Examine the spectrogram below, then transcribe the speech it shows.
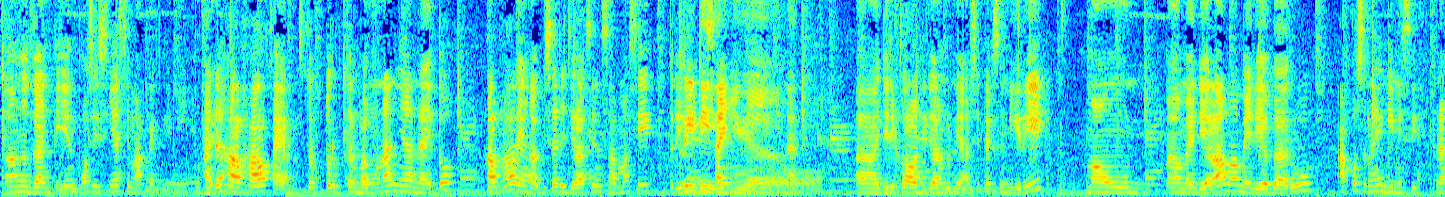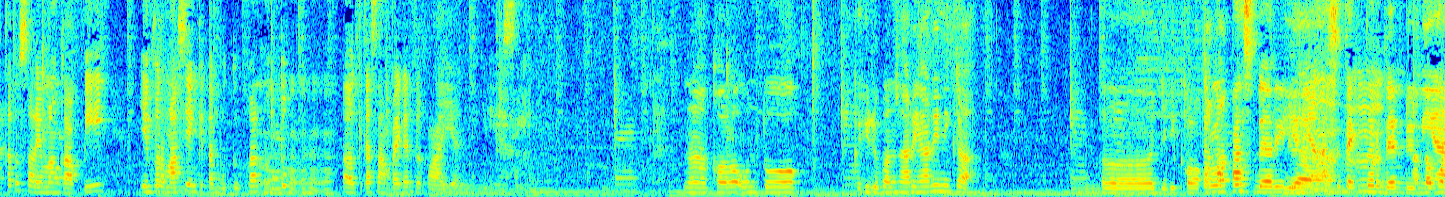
uh, ngegantiin posisinya si market ini. Mhm. ada hal-hal kayak struktur terbangunannya. Nah itu hal-hal yang nggak bisa dijelasin sama si 3D, 3D, design ini. iya. nah uh, jadi kalau di dalam dunia arsitek sendiri mau uh, media lama media baru aku senangnya gini sih. Mereka tuh saling melengkapi informasi yang kita butuhkan untuk uh, kita sampaikan ke klien. Gitu Iya. sih Nah, kalau untuk kehidupan sehari-hari nih kak, eh, jadi kalau kakak terlepas tuh- dari Iya. dunia arsitektur dan dunia Ataupun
